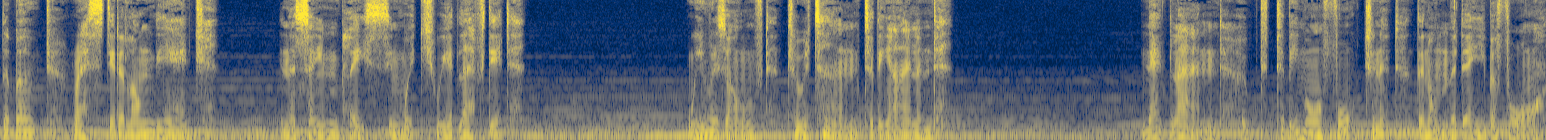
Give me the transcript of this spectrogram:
The boat rested along the edge, in the same place in which we had left it. We resolved to return to the island. Ned Land hoped to be more fortunate than on the day before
